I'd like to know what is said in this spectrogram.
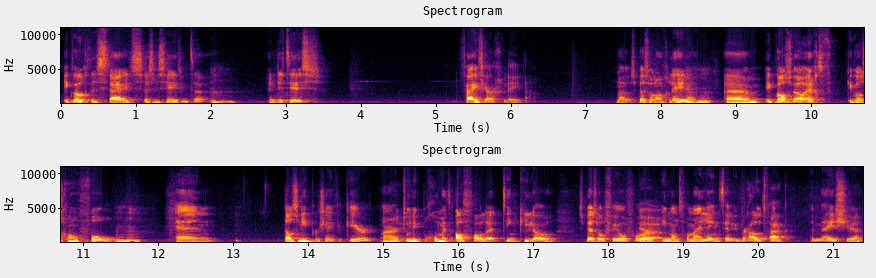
Ik woog destijds 76 en dit is vijf jaar geleden. Nou, dat is best wel lang geleden. Mhm. Ehm, ik was wel echt... Ik was gewoon vol. Mhm. En dat is niet per se verkeerd. Maar Nee. toen ik begon met afvallen, 10 kilo, is best wel veel voor Ja. iemand van mijn lengte en überhaupt vaak een meisje.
